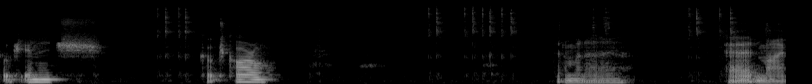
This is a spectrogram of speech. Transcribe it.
Coach image, Coach Carl. Then I'm going to add my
